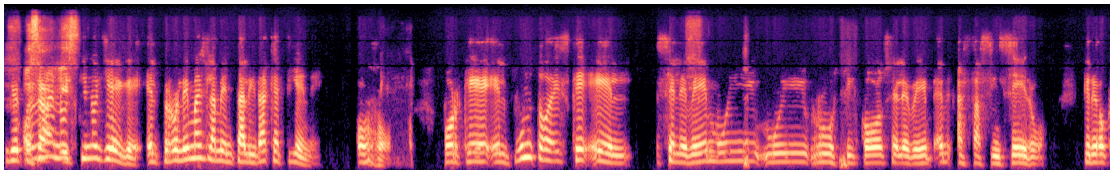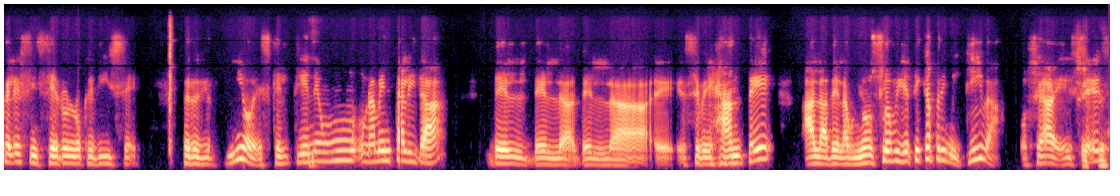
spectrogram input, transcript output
el problema no es que no llegue, el problema es la mentalidad que tiene. Ojo, porque el punto es que él se le ve muy, muy rústico, se le ve eh, hasta sincero. Creo que él es sincero en lo que dice. Pero Dios mío, es que él tiene una mentalidad del, del, del eh, semejante a la de la Unión Soviética primitiva. O sea, es, es,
